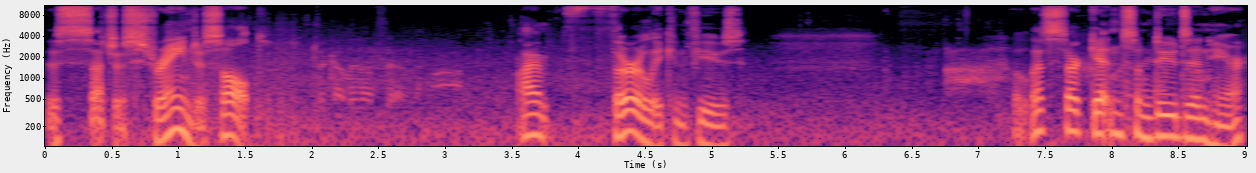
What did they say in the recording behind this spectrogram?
This is such a strange assault. I'm thoroughly confused. Let's start getting some dudes in here.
